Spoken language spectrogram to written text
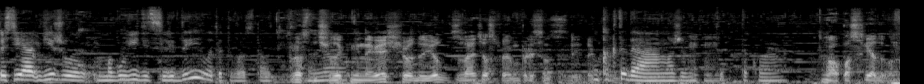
есть я вижу, могу видеть следы вот этого сталкерства. Просто но- человек ненавязчиво дает знать о своем присутствии. Ну, как-то да, может быть, это такое. Ну, опосредованно.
